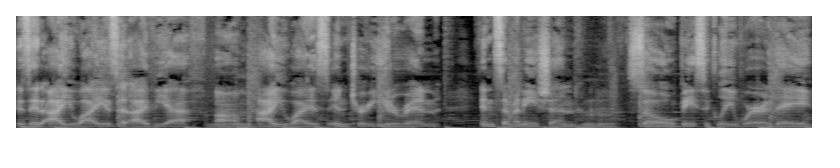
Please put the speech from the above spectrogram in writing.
is it IUI? Is it IVF? Um, IUI is intrauterine insemination. So basically, where they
